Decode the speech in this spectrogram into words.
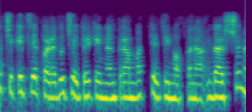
ಚಿಕಿತ್ಸೆ ಪಡೆದು ಚೇತರಿಕೆ ನಂತರ ಮತ್ತೆ ತಿಮ್ಮಪ್ಪನ ದರ್ಶನ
